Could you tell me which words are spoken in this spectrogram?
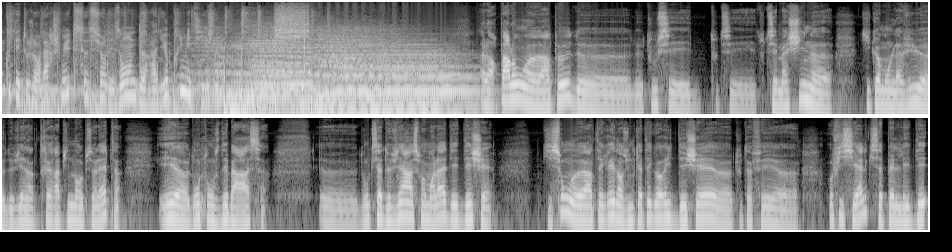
Écoutez toujours l'Archmutz sur les ondes de radio primitive. Alors parlons euh, un peu de, tous ces, toutes, ces, toutes ces machines euh, qui, comme on l'a vu, euh, deviennent très rapidement obsolètes et dont on se débarrasse. Donc ça devient à ce moment-là des déchets qui sont intégrés dans une catégorie de déchets tout à fait officielle qui s'appelle les DEEE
